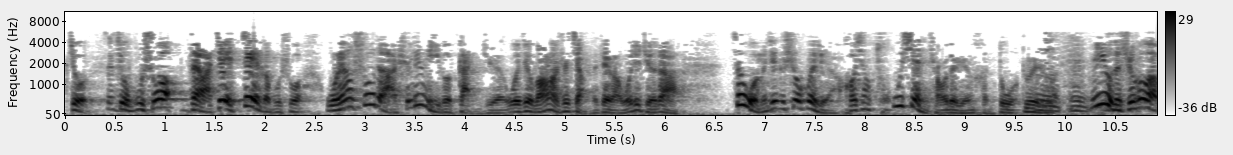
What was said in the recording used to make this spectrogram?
就就不说，对吧？这这个不说，我要说的啊是另一个感觉。我就王老师讲的这个，我就觉得啊，在我们这个社会里啊，好像粗线条的人很多。对了，嗯你有的时候啊，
